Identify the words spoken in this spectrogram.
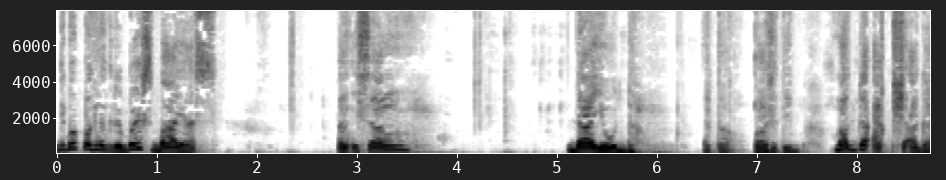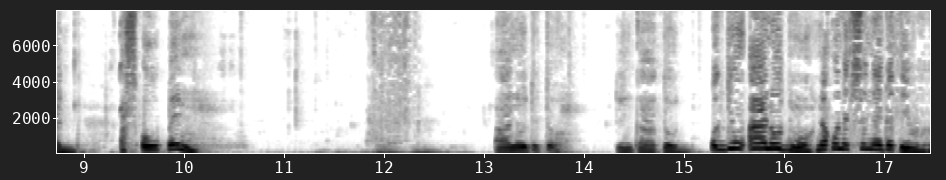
Di ba pag nag-reverse bias, ang isang diode, ito, positive, magda-act siya agad as open. Anode ito. Ito yung cathode. Pag yung anode mo na-connect sa negative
